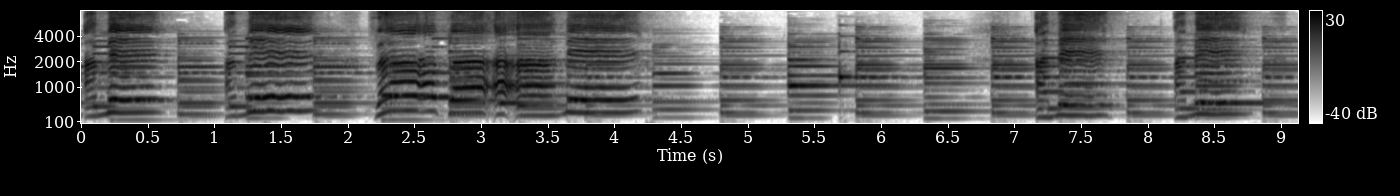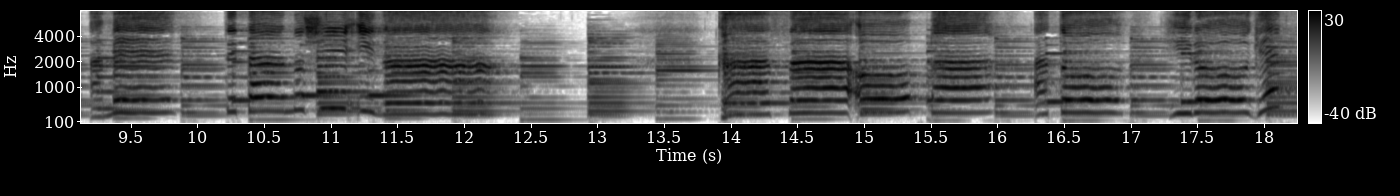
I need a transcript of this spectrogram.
雨、雨、ザーザー雨。雨、雨、雨って楽しいな。傘をパーッと広げて、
